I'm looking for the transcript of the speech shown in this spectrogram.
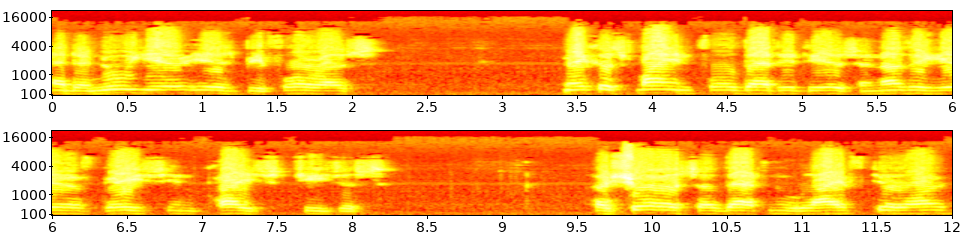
and a new year is before us. Make us mindful that it is another year of grace in Christ Jesus. Assure us of that new life, dear Lord,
